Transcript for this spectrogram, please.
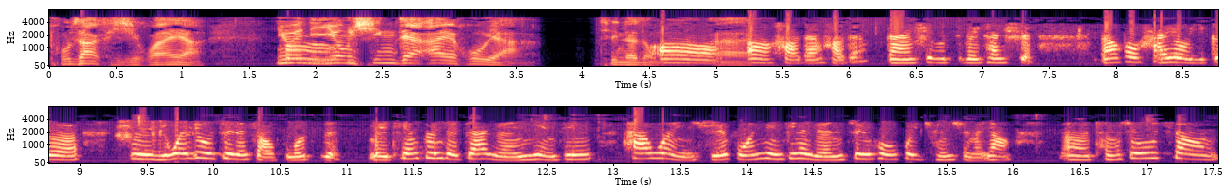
菩萨喜欢呀，因为你哦用心在爱护呀，听得懂吗？哦哎、哦，好的好的，感恩师傅慈悲开始。然后还有一个是一位六岁的小佛子，每天跟着家人念经。他问学佛念经的人最后会成什么样？呃，同修想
